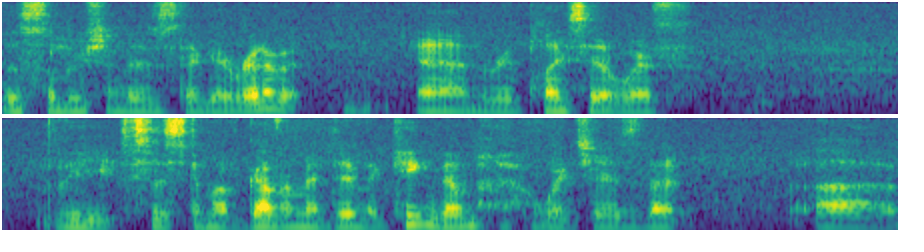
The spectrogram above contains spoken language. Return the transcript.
The solution is to get rid of it and replace it with the system of government in the kingdom, which is that uh,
